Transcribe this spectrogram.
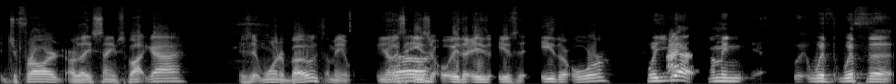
Geffrard are they same spot guy? Is it one or both? I mean, you know, is Uh, it either or either is, is it either or? Well, you I- got. I, mean, with with the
